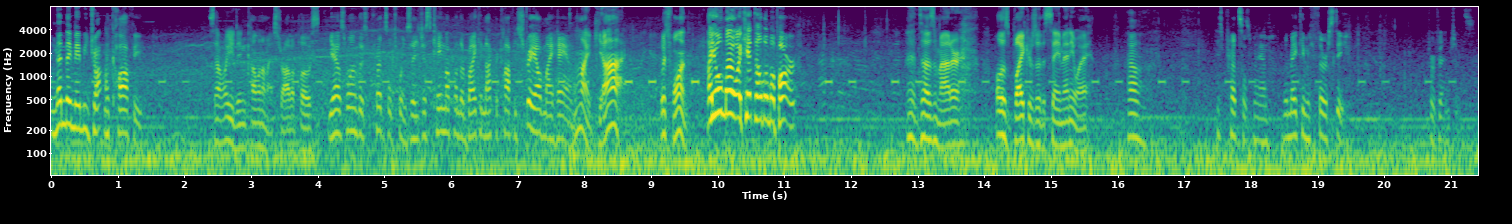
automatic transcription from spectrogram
and then they made me drop my coffee. Is that why you didn't comment on my Strava post? Yeah, it was one of those pretzel twins. They just came up on their bike and knocked the coffee straight out of my hand. Oh my god. Which one? I don't know. I can't tell them apart. It doesn't matter. All those bikers are the same anyway. Oh, these pretzels, man. They're making me thirsty for vengeance.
